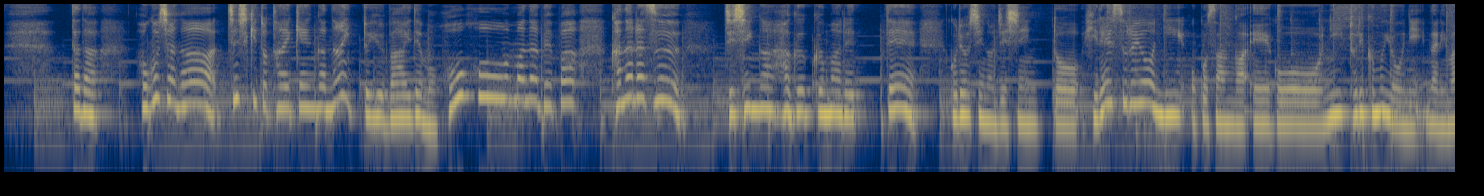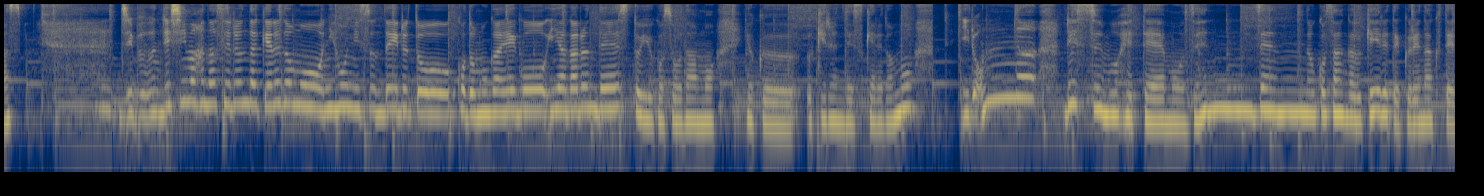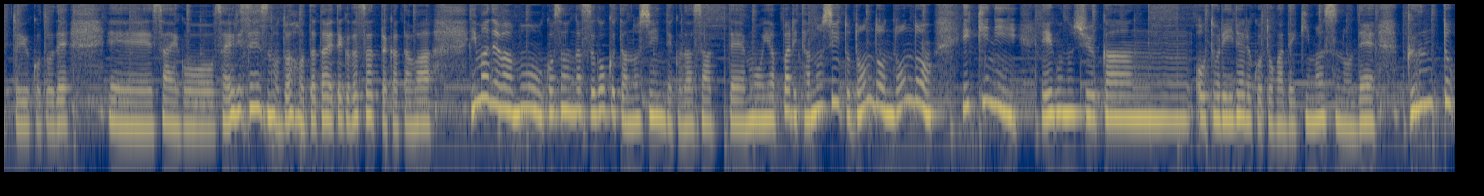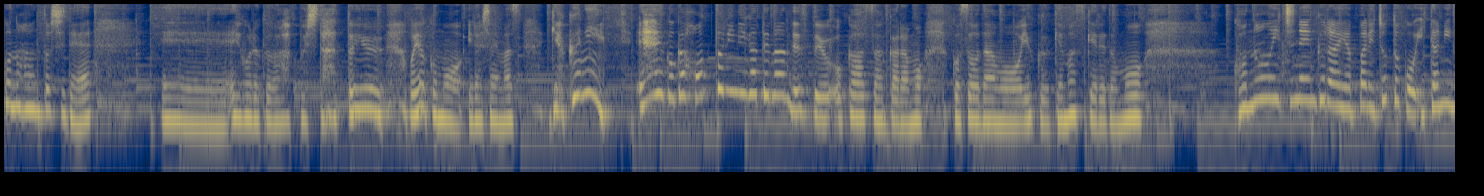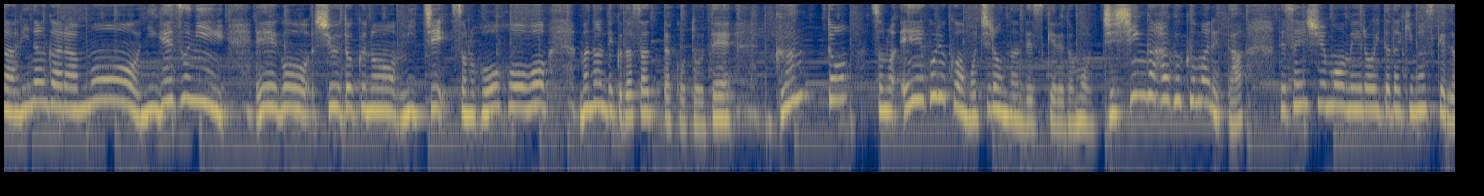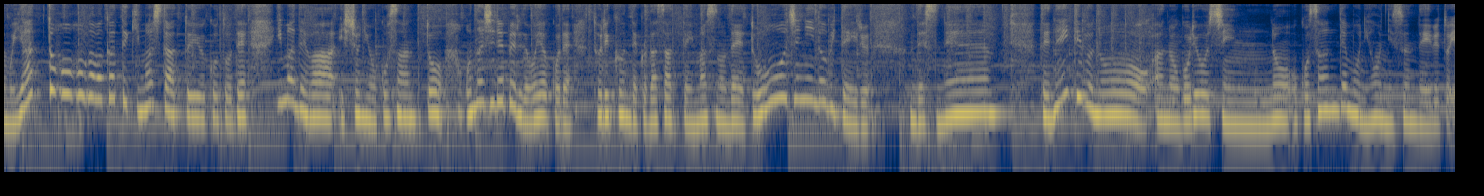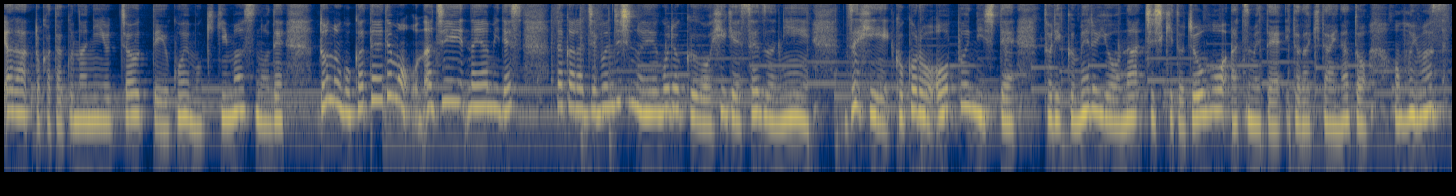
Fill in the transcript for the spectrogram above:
ただ保護者が知識と体験がないという場合でも方法を学べば必ず自信が育まれてご両親の自信と比例するようにお子さんが英語に取り組むようになります。自分自身は話せるんだけれども日本に住んでいると子供が英語を嫌がるんですというご相談もよく受けるんですけれどもいろんなレッスンを経てもう全然お子さんが受け入れてくれなくてということで、えー、最後さゆりセンスのドアを叩いてくださった方は今ではもうお子さんがすごく楽しんでくださってもうやっぱり楽しいとどんどんどんどん一気に英語の習慣を取り入れることができますのでぐんとこの半年でえー、英語力がアップしたという親子もいらっしゃいます。逆に英語が本当に苦手なんですというお母さんからもご相談をよく受けますけれどもこの1年ぐらいやっぱりちょっとこう痛みがありながらも逃げずに英語習得の道その方法を学んでくださったことでぐんとその英語力はもちろんなんですけれども自信が育まれたで先週もメールをいただきますけれどもやっと方法が分かってきましたということで今では一緒にお子さんと同じレベルで親子で取り組んでくださっていますので同時に伸びているんですね。でネイティブのあのご両親のお子さんでも日本に住んでいると嫌だとかたくなに言っちゃうっていう声も聞きますのでどのご家庭でも同じ悩みですだから自分自身の英語力を卑下せずにぜひ心をオープンにして取り組めるような知識と情報を集めていただきたいなと思います。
